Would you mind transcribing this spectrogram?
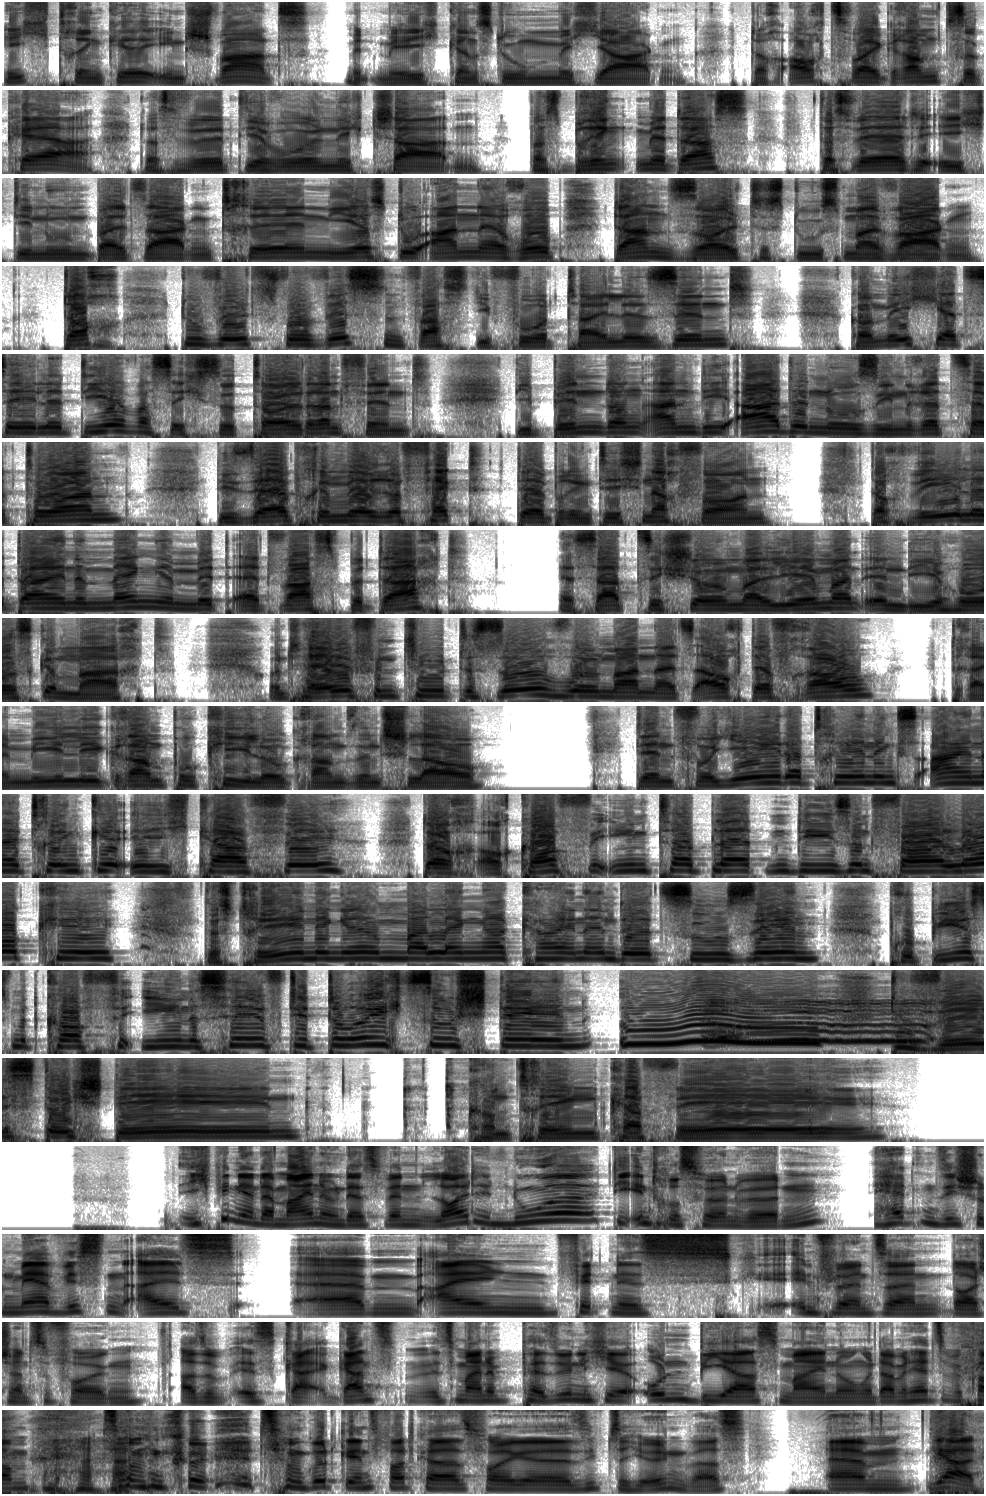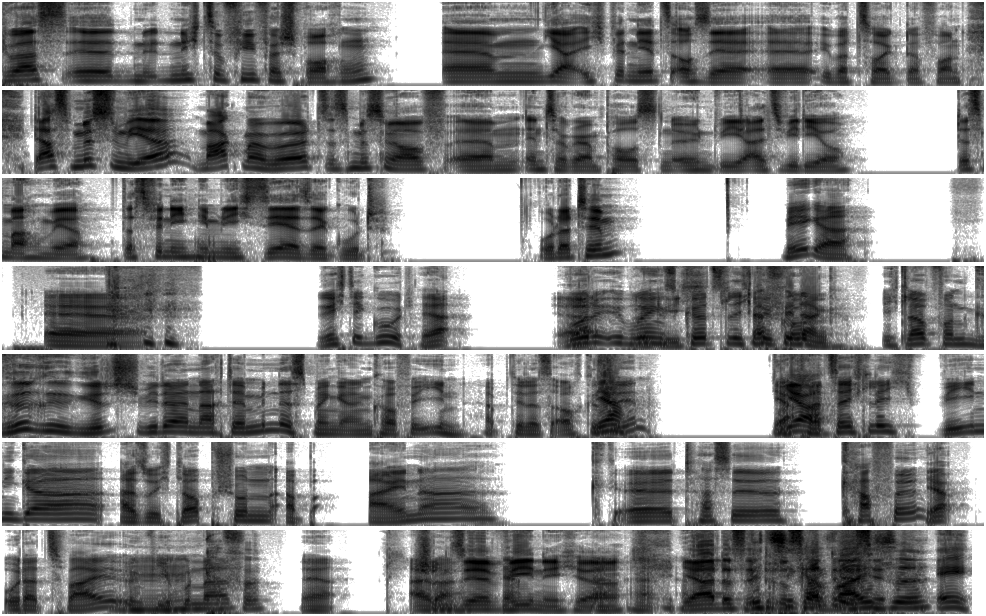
Ich trinke ihn schwarz, mit Milch kannst du mich jagen. Doch auch zwei Gramm Zucker, das wird dir wohl nicht schaden. Was bringt mir das? Das werde ich dir nun bald sagen. Trainierst du anaerob, dann solltest du's mal wagen. Doch du willst wohl wissen, was die Vorteile sind. Komm, ich erzähle dir, was ich so toll dran find. Die Bindung an die Adenosinrezeptoren, dieser primäre Effekt, der bringt dich nach vorn. Doch wähle deine Menge mit etwas Bedacht. Es hat sich schon mal jemand in die Hose gemacht. Und helfen tut es sowohl Mann als auch der Frau. Drei Milligramm pro Kilogramm sind schlau. Denn vor jeder Trainingseinheit trinke ich Kaffee. Doch auch Koffeintabletten, die sind voll okay. Das Training immer länger, kein Ende zu sehen. Probier's mit Koffein, es hilft dir durchzustehen. Uh, du willst durchstehen. Komm, trink Kaffee. Ich bin ja der Meinung, dass wenn Leute nur die Intros hören würden, hätten sie schon mehr Wissen als ähm, allen Fitness-Influencern Deutschland zu folgen. Also ist ganz ist meine persönliche Unbias-Meinung. Und damit herzlich willkommen zum, zum Good Games Podcast Folge 70 irgendwas. Ähm, ja, du hast äh, nicht zu viel versprochen. Ähm, ja, ich bin jetzt auch sehr äh, überzeugt davon. Das müssen wir, mark my words, das müssen wir auf ähm, Instagram posten irgendwie als Video. Das machen wir. Das finde ich nämlich sehr, sehr gut. Oder Tim? Mega. Äh, Richtig gut, ja. ja Wurde übrigens wirklich. kürzlich ja, geguckt, Dank. ich glaube von Grrrgic wieder nach der Mindestmenge an Koffein. Habt ihr das auch gesehen? Ja. ja. Tatsächlich weniger, also ich glaube schon ab einer äh, Tasse Kaffee ja. oder zwei, irgendwie mhm, 100. Kaffee. Ja. Schon sehr wenig, ja. Ja, das Interessante ist ja, ey,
